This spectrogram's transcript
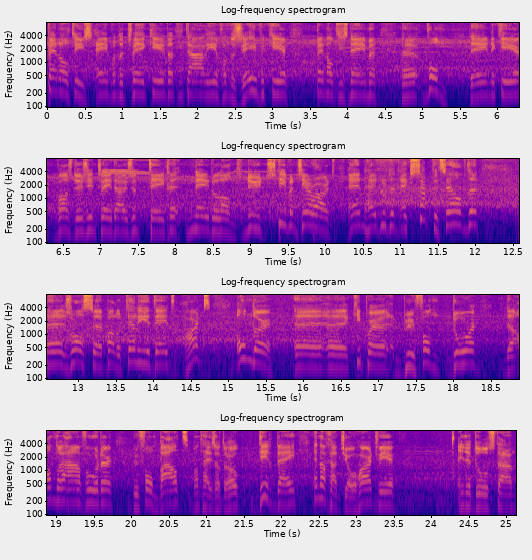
Penalties, een van de twee keer dat Italië van de zeven keer penalties nemen, eh, won. De ene keer was dus in 2000 tegen Nederland. Nu Steven Gerrard. En hij doet het exact hetzelfde. Uh, zoals uh, Balotelli het deed. Hard onder keeper Buffon door. De andere aanvoerder, Buffon, baalt. Want hij zat er ook dichtbij. En dan gaat Joe Hart weer in het doel staan.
